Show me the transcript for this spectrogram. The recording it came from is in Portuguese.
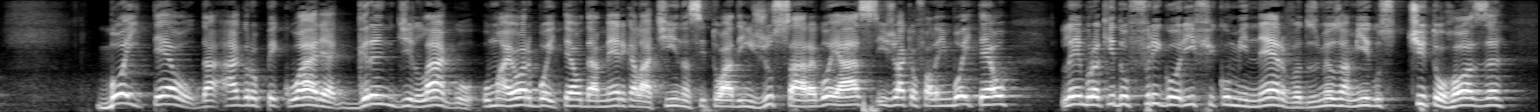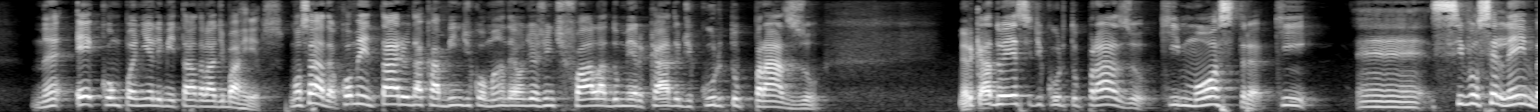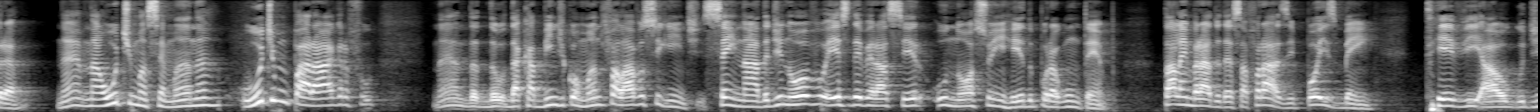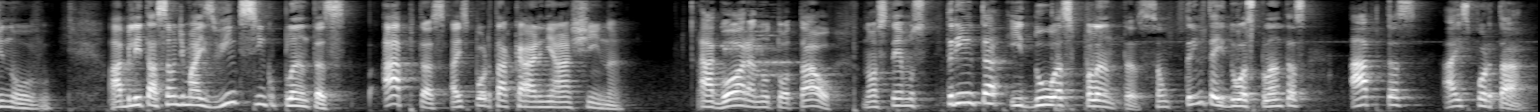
Boitel da Agropecuária Grande Lago, o maior boitel da América Latina, situado em Jussara, Goiás. E já que eu falei em boitel, lembro aqui do frigorífico Minerva, dos meus amigos Tito Rosa né, e Companhia Limitada lá de Barretos. Moçada, comentário da cabine de comando é onde a gente fala do mercado de curto prazo. Mercado esse de curto prazo que mostra que, é, se você lembra, né, na última semana, o último parágrafo né, da, do, da cabine de comando falava o seguinte: sem nada de novo, esse deverá ser o nosso enredo por algum tempo. Tá lembrado dessa frase? Pois bem, teve algo de novo. A habilitação de mais 25 plantas aptas a exportar carne à China. Agora, no total, nós temos 32 plantas. São 32 plantas aptas a exportar.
